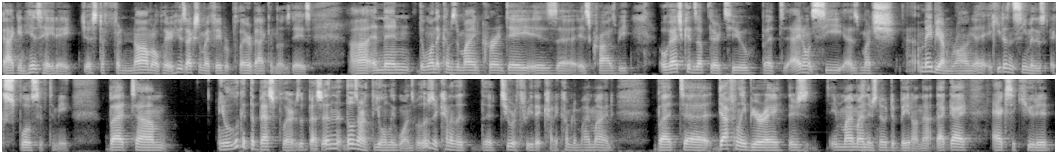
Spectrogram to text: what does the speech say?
back in his heyday. Just a phenomenal player. He was actually my favorite player back in those days. Uh, and then the one that comes to mind current day is uh, is Crosby. Ovechkin's up there too, but I don't see as much. Uh, maybe I'm wrong. Uh, he doesn't seem as explosive to me. But um, you know, look at the best players, the best, and those aren't the only ones, but those are kind of the, the two or three that kind of come to my mind. But uh, definitely Bure. There's in my mind, there's no debate on that. That guy executed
